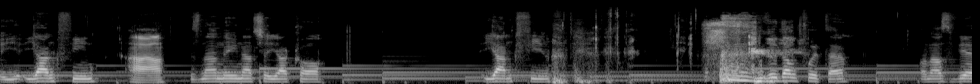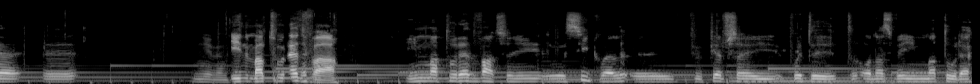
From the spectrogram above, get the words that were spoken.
y, Young Finn, A, znany inaczej jako Young Finn, wydał płytę o nazwie y, nie wiem, Inmature 2. Immature 2, czyli y, sequel y, pierwszej płyty to o nazwie Immature,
